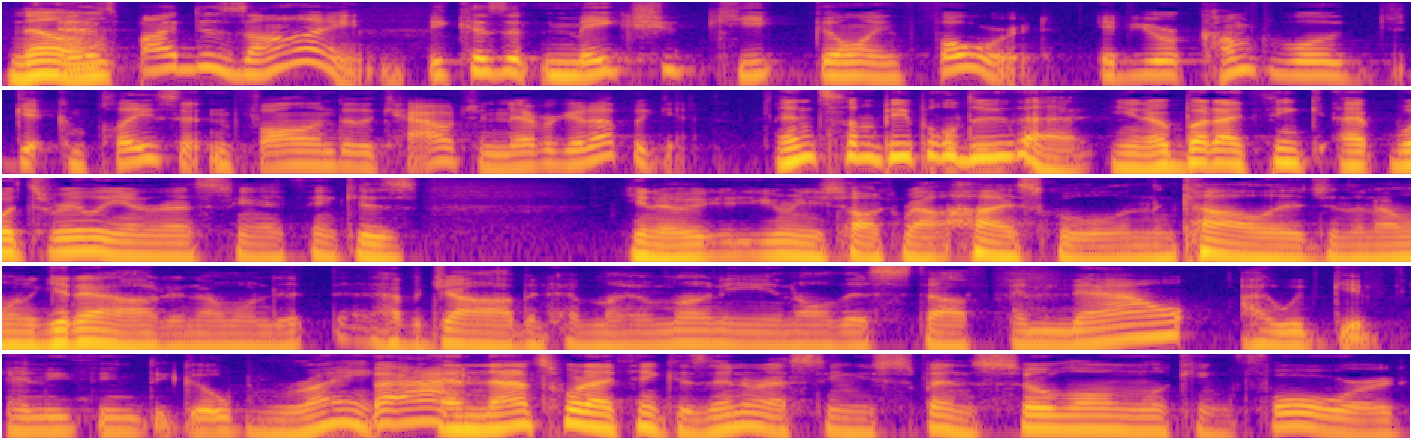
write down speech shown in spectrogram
no. and it's by design because it makes you keep going forward. If you're comfortable, get complacent and fall into the couch and never get up again. And some people do that, you know. But I think uh, what's really interesting, I think, is, you know, you, when you talk about high school and then college, and then I want to get out and I want to have a job and have my own money and all this stuff. And now I would give anything to go Right. back. And that's what I think is interesting. You spend so long looking forward,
